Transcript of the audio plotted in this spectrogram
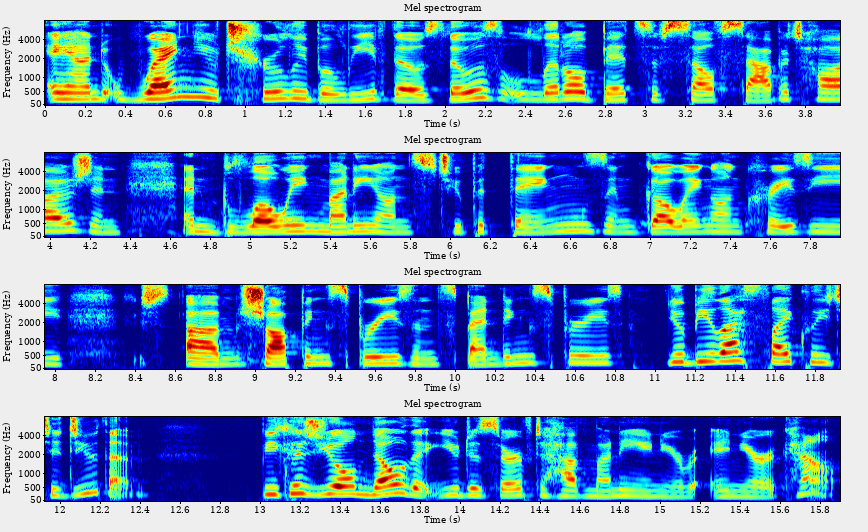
And when you truly believe those, those little bits of self sabotage and, and blowing money on stupid things and going on crazy um, shopping sprees and spending sprees, you'll be less likely to do them because you'll know that you deserve to have money in your in your account.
